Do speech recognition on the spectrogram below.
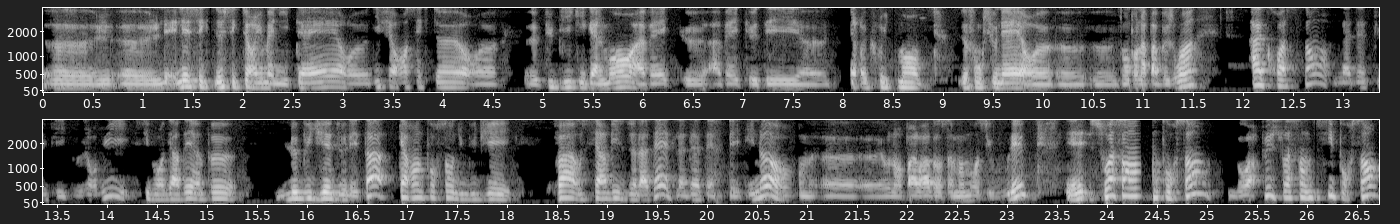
le secteur humanitaire, différents secteurs publics également, avec, avec des, recrutements de fonctionnaires dont on n'a pas besoin, accroissant la dette publique. Aujourd'hui, si vous regardez un peu le budget de l'État, 40% du budget va au service de la dette. La dette est énorme, euh, on en parlera dans un moment si vous voulez, et 60%, voire plus, 66%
